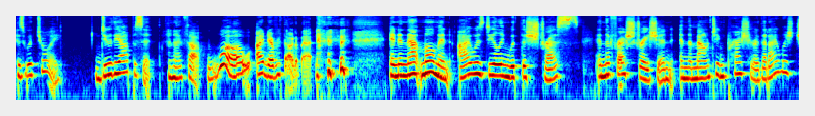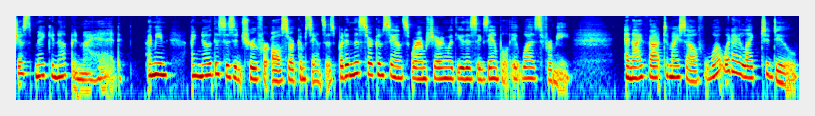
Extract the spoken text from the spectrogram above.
is with joy. Do the opposite. And I thought, whoa, I never thought of that. and in that moment, I was dealing with the stress and the frustration and the mounting pressure that I was just making up in my head. I mean, I know this isn't true for all circumstances, but in this circumstance where I'm sharing with you this example, it was for me. And I thought to myself, what would I like to do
